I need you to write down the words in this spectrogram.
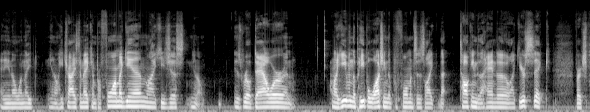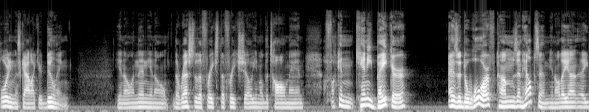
And you know when they you know he tries to make him perform again, like he just you know is real dour and like even the people watching the performances like that talking to the handler like you're sick for exploiting this guy like you're doing you know and then you know the rest of the freaks the freak show you know the tall man fucking kenny baker as a dwarf comes and helps him. You know, they uh, they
